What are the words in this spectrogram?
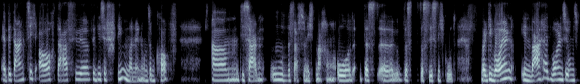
Er bedankt sich auch dafür, für diese Stimmen in unserem Kopf, ähm, die sagen, oh, das darfst du nicht machen, oh, das, äh, das, das ist nicht gut. Weil die wollen, in Wahrheit wollen sie uns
